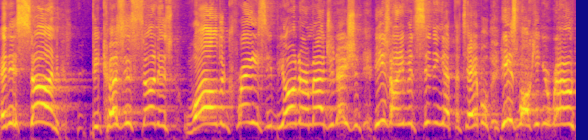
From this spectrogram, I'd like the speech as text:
And his son, because his son is wild and crazy beyond our imagination, he's not even sitting at the table. He's walking around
